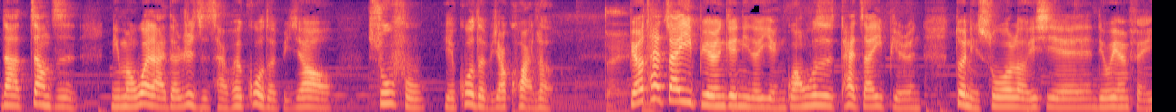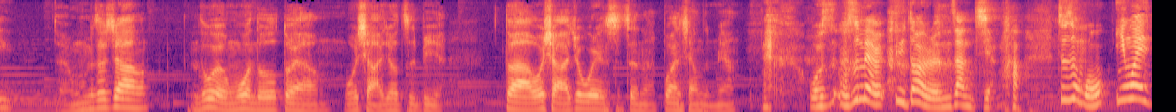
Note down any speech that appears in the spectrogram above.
那这样子你们未来的日子才会过得比较舒服，也过得比较快乐。对，不要太在意别人给你的眼光，或是太在意别人对你说了一些流言蜚语。对，我们就这样，如果有人问，都说对啊，我小孩就自闭，对啊，我小孩就威廉斯症了，不然想怎么样？我是我是没有遇到有人这样讲啊。就是我，因为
